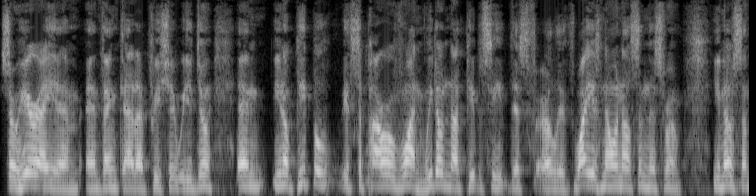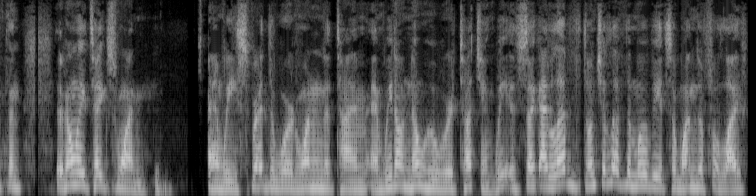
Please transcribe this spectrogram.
so here I am, and thank God I appreciate what you're doing. And you know, people, it's the power of one. We don't know people see this early. Why is no one else in this room? You know something? It only takes one. And we spread the word one at a time, and we don't know who we're touching. We, it's like I love. Don't you love the movie "It's a Wonderful Life"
